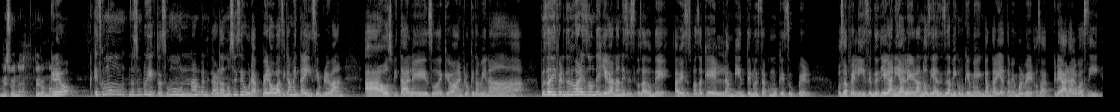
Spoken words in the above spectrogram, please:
me suena, pero no. Creo, es como un, no es un proyecto, es como una la verdad no estoy segura, pero básicamente ahí siempre van a hospitales o de que van, creo que también a, pues a diferentes lugares donde llegan a necesitar, o sea, donde a veces pasa que el ambiente no está como que súper, o sea, feliz, entonces llegan y alegran los días, entonces a mí como que me encantaría también volver, o sea, crear algo así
